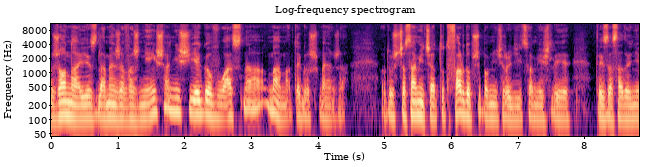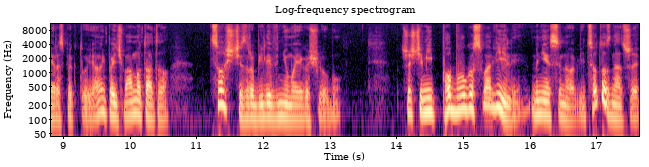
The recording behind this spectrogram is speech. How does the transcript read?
Żona jest dla męża ważniejsza niż jego własna mama, tegoż męża. Otóż czasami trzeba to twardo przypomnieć rodzicom, jeśli tej zasady nie respektują i powiedzieć, mamo, tato, coście zrobili w dniu mojego ślubu? Żeście mi pobłogosławili, mnie synowi. Co to znaczy,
